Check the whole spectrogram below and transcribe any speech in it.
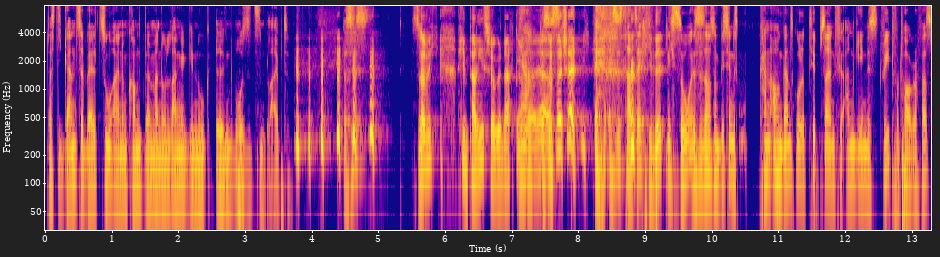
dass die ganze Welt zu einem kommt, wenn man nur lange genug irgendwo sitzen bleibt. Das ist Das habe ich, hab ich in Paris schon gedacht, Ja, aber ja, das ist- wahrscheinlich. es ist tatsächlich wirklich so. Es ist auch so ein bisschen, es kann auch ein ganz guter Tipp sein für angehende Street Photographers.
